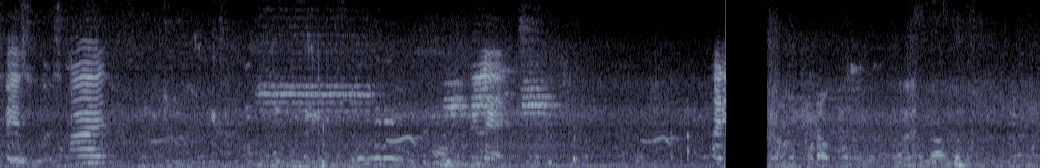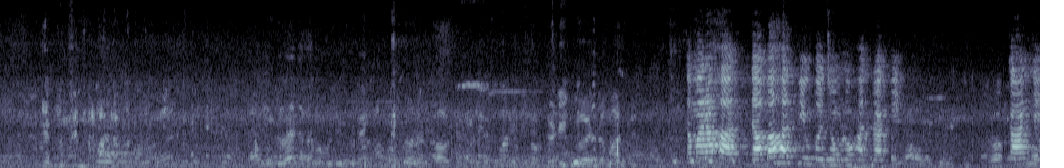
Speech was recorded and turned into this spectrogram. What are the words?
ફેસ ઉપર સ્માઈલ રિલેક્સ ફરી તમારા હાથ ડાબા હાથની ઉપર જમણો હાથ રાખી કાનને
